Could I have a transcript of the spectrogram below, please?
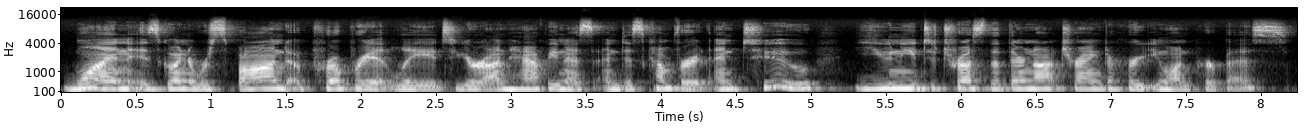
one is going to respond appropriately to your unhappiness and discomfort and two you need to trust that they're not trying to hurt you on purpose.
